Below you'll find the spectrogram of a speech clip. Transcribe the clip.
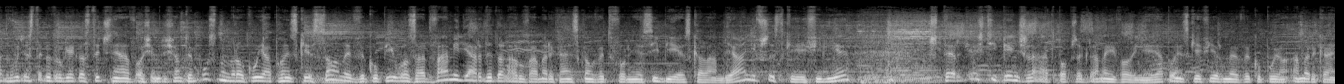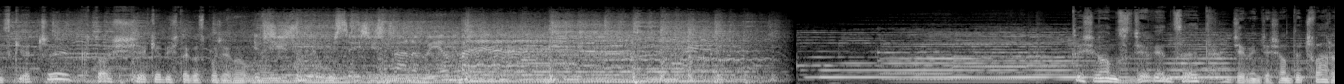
A 22 stycznia w 1988 roku japońskie Sony wykupiło za 2 miliardy dolarów amerykańską wytwórnię CBS Columbia i wszystkie jej filie. 45 lat po przegranej wojnie japońskie firmy wykupują amerykańskie. Czy ktoś się kiedyś tego spodziewał? 1994.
